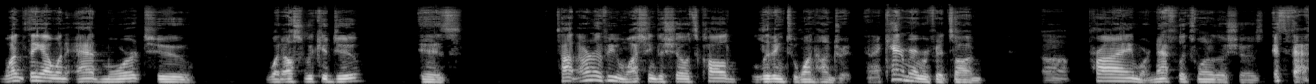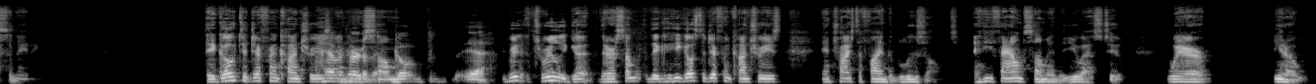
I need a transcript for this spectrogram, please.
one thing I want to add more to what else we could do is Todd, I don't know if you've been watching the show. It's called Living to 100. And I can't remember if it's on uh, Prime or Netflix, one of those shows. It's fascinating. They go to different countries. I haven't heard of some, it. Go, yeah, it's really good. There are some. He goes to different countries and tries to find the blue zones, and he found some in the U.S. too, where you know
